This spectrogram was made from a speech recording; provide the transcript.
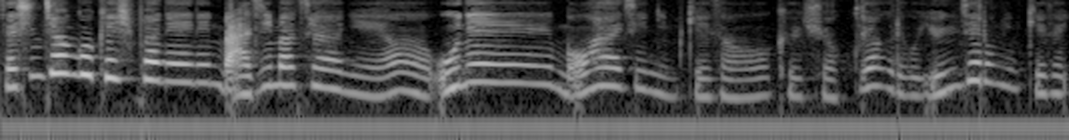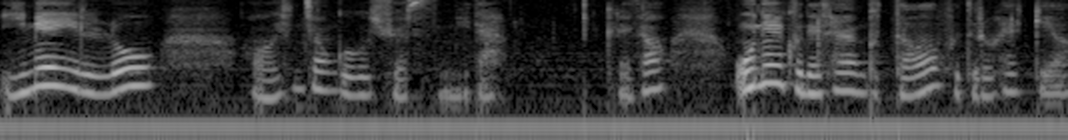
자, 신청곡 게시판에는 마지막 사연이에요. 오늘 뭐하지님께서 글 주셨고요. 그리고 윤세롱님께서 이메일로 어, 신청곡을 주셨습니다. 그래서 오늘 군의 사연부터 보도록 할게요.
